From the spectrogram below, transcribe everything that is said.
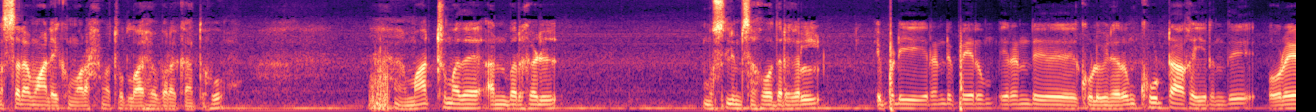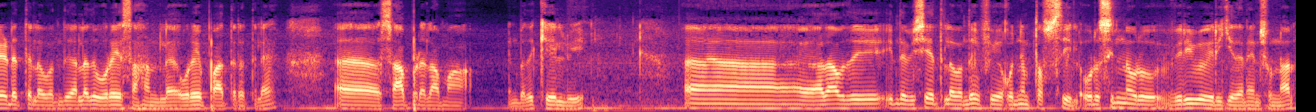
அஸ்லாம் வலைக்கம் வரமத்துல்லாஹ் வபரகாத்துஹு. மாற்று மத அன்பர்கள் முஸ்லிம் சகோதரர்கள் இப்படி இரண்டு பேரும் இரண்டு குழுவினரும் கூட்டாக இருந்து ஒரே இடத்துல வந்து அல்லது ஒரே சகனில் ஒரே பாத்திரத்தில் சாப்பிடலாமா என்பது கேள்வி. அதாவது இந்த விஷயத்தில் வந்து கொஞ்சம் தஃசீல் ஒரு சின்ன ஒரு விரிவு இருக்குதுன்னு சொன்னால்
